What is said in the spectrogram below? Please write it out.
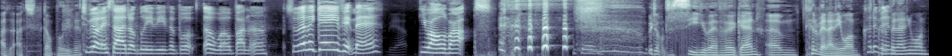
I, I just don't believe it. To be honest, I don't believe either. But oh well, banter. So whoever gave it me, You're all rats. We don't want to see you ever again. Um, could have been anyone. Could have been. been anyone.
